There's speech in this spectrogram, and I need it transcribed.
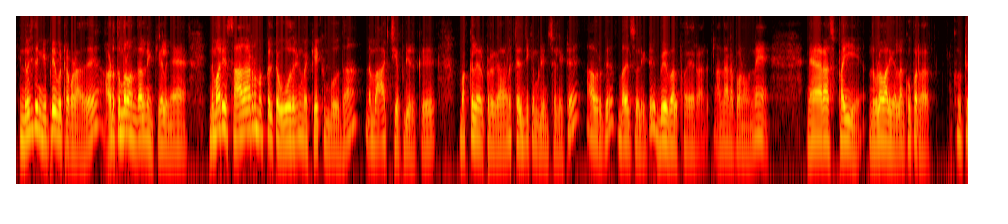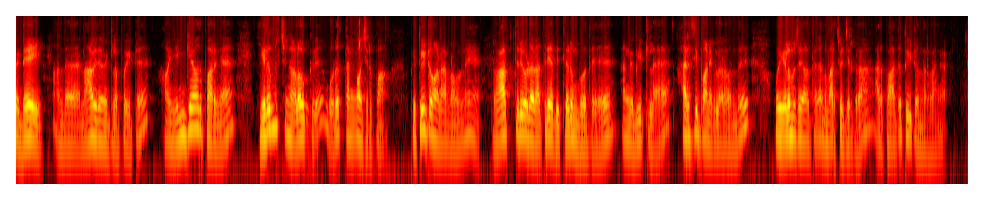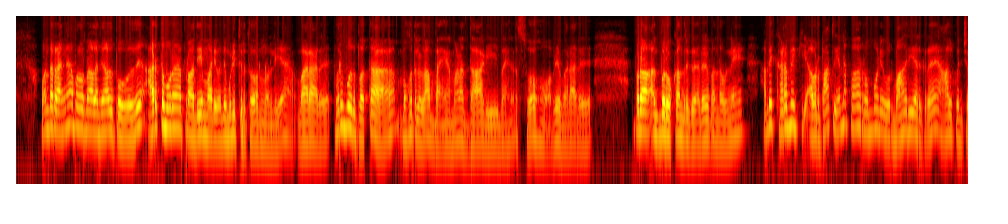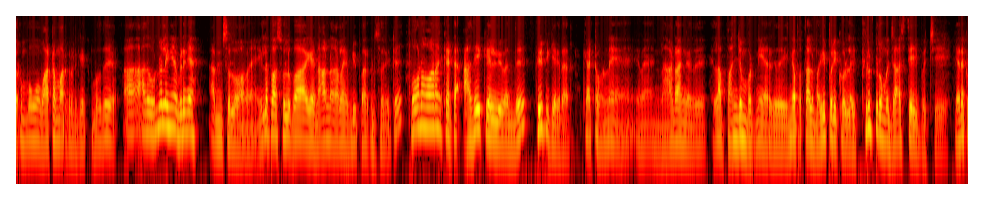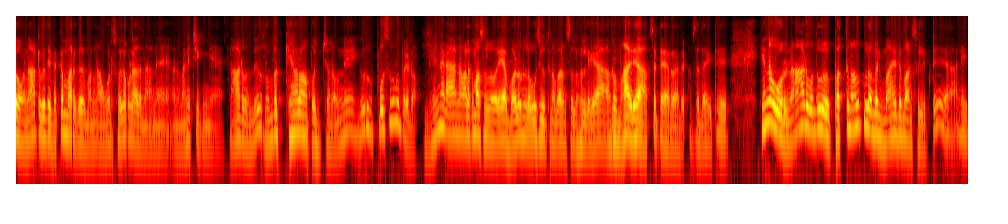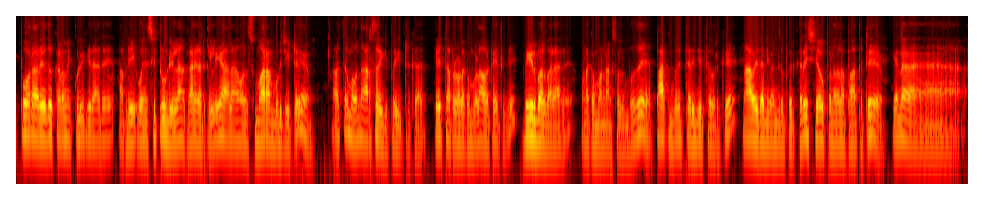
இந்த விஷயத்தை நீங்கள் எப்படி விட்டுறக்கூடாது. அடுத்த முறை வந்தாலும் நீங்கள் கேளுங்க. இந்த மாதிரி சாதாரண மக்கள்கிட்ட ஓதுறேன்னு நம்ம கேட்கும்போது தான் நம்ம ஆட்சி எப்படி இருக்குது மக்கள் எப்படி இருக்காங்கன்னு தெரிஞ்சிக்க முடியும்னு சொல்லிட்டு அவருக்கு பதில் சொல்லிவிட்டு பீர்பால் போயிடுறாரு. அந்தாண்ட போன உடனே நேராக ஸ்பை அந்த உளவாளிகள்லாம் கூப்பிட்றாரு. கூப்பிட்டு டேய் அந்த நாவித வீட்டில் போயிட்டு அவன் எங்கேயாவது பாருங்கள் எலுமிச்சங்க அளவுக்கு ஒரு தங்கம் வச்சுருப்பான். போய் தூக்கிட்டு வாடானோடனே ராத்திரியோட ராத்திரியாக போய் தேடும்போது அங்கே வீட்டில் அரிசி பானைக்குள்ளார வந்து ஒரு எலுமிச்சங்கால தங்கம் அந்த மறைச்சி வச்சிருக்கிறான். அதை பார்த்து தூக்கிட்டு வந்துடுறாங்க. வந்துடுறாங்க. அப்புறம் ஒரு நாலஞ்சு நாள் போகுது. அடுத்த முறை அப்புறம் அதே மாதிரி வந்து முடித்திருத்த வரணும் இல்லையா? வராரு. வரும்போது பார்த்தா முகத்துலலாம் பயங்கரமான தாடி பயங்கர சோகம். அப்படியே வராரு. அப்புறம் அக்பர் உட்காந்துருக்கிறாரு வந்தவுடனே அப்படியே கடமைக்கு அவர் பார்த்து என்னப்பா ரொம்ப நீ ஒரு மாதிரியாக இருக்கிற? ஆள் கொஞ்சம் ரொம்பவும் வாட்டமாக இருக்கிறது கேட்கும்போது அது ஒன்றும் இல்லைங்க விடுங்க அப்படின்னு சொல்லுவான் அவன். இல்லைப்பா சொல்லுப்பா என் நான் நகரெல்லாம் எப்படிப்பா இருக்குன்னு சொல்லிட்டு போன வாரம் கேட்ட அதே கேள்வி வந்து திருப்பி கேட்குறாரு. கேட்ட உடனே இவன் நாடாங்குது எல்லாம் பஞ்சம் பட்டினியாக இருக்குது எங்கே பார்த்தாலும் வழிப்பறி கொள்ளை திருட்டு ரொம்ப ஜாஸ்தியாகி போச்சு. எனக்கு உங்கள் நாட்டுக்கு வந்து வெக்கமாக இருக்குது மண்ணா அவங்க சொல்லக்கூடாது நான் அவனை மன்னிச்சிக்கிங்க. நாடு வந்து ரொம்ப கேவலமாக போச்சு சொன்ன உடனே இவருக்கு பொசுன்னு போயிடும். என்னடா நான் வழக்கமாக சொல்லுவோம் இல்லையா பலூனில் ஊசி குத்துன மாதிரி சொல்லுவோம் இல்லையா? அவர் மாதிரியாக அப்செட் ஆயிடுறாரு. அப்செட் ஆகிட்டு ஏன்னா ஒரு நாடு வந்து ஒரு பத்து நாள் நாளுக்குள்ள மாதிரி மாறிடுமான்னு சொல்லிட்டு அன்னைக்கு போகிறாரு ஏதோ கடமை குளிக்கிறாரு அப்படியே கொஞ்சம் சிற்றுண்டிலாம் காலையில் இருக்கு இல்லையா அதெல்லாம் வந்து சுமாராக முடிச்சிட்டு அவர் திரும்ப வந்து அரசவைக்கு போயிட்டு இருக்காரு எழுத்தாப்புற வழக்கம் போல் அவர் டயத்துக்கு பீர்பால் வராரு. வணக்கம் நான் சொல்லும்போது பார்க்கும்போது தெரிஞ்சிருத்தவருக்கு நாவை தண்ணி வந்துட்டு போயிருக்காரு. ஷேவ் பண்ணதெல்லாம் பார்த்துட்டு என்ன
